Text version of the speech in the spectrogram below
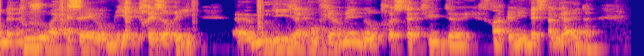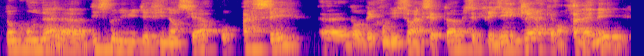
On a toujours accès aux billets de trésorerie. Moody's a confirmé notre statut de ce qu'on appelle investment grade. Donc on a la disponibilité financière pour passer dans des conditions acceptables cette crise. Il est clair qu'en fin d'année,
